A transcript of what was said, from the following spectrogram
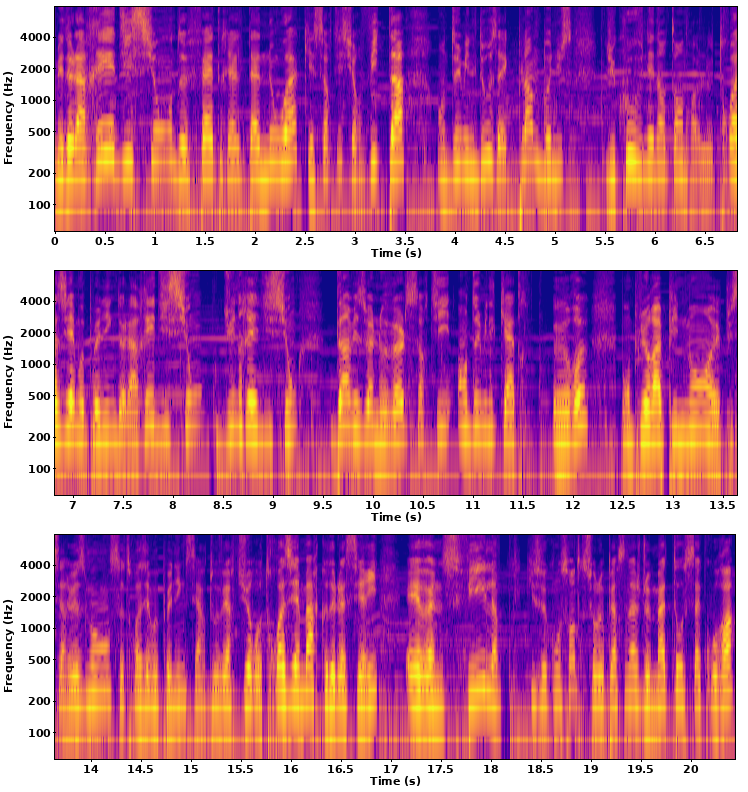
mais de la réédition de Fate Realta Nua qui est sortie sur Vita en 2012 avec plein de bonus. Du coup, vous venez d'entendre le troisième opening de la réédition d'une réédition d'un visual novel sorti en 2004 heureux. Bon, plus rapidement et plus sérieusement, ce troisième opening sert d'ouverture au troisième arc de la série, Evansfield, qui se concentre sur le personnage de Mato Sakura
